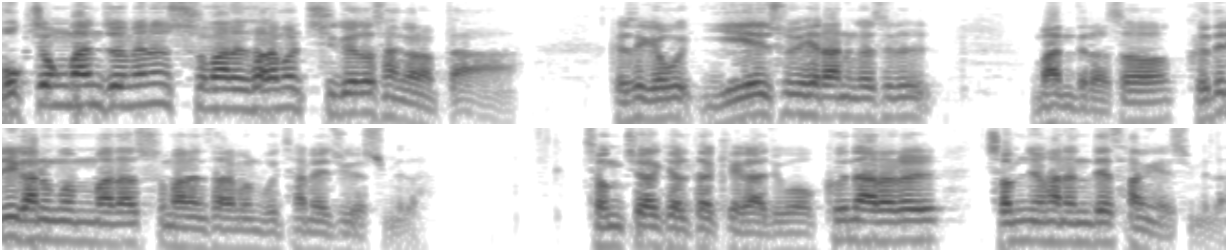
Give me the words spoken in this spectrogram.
목적만 좋으면 수많은 사람을 죽여도 상관없다. 그래서 결국 예수회라는 것을 만들어서 그들이 가는 곳마다 수많은 사람을 무참해 죽였습니다. 정치와 결탁해가지고 그 나라를 점령하는 데 사용했습니다.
